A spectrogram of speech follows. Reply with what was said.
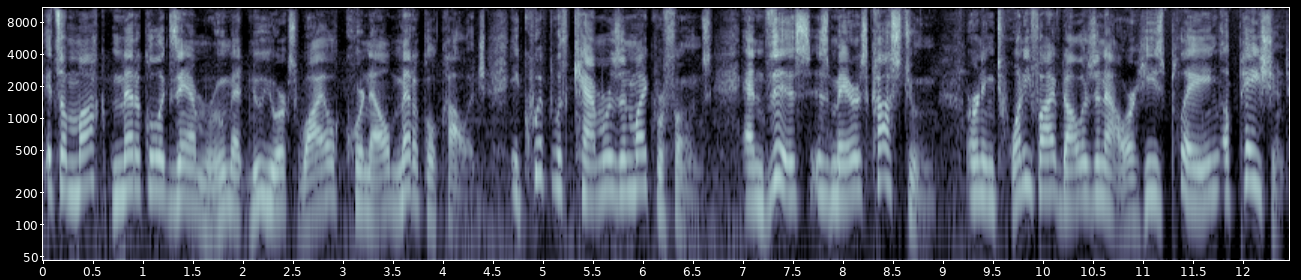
It's a mock medical exam room at New York's Weill Cornell Medical College, equipped with cameras and microphones. And this is Mayor's costume. Earning $25 an hour, he's playing a patient,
